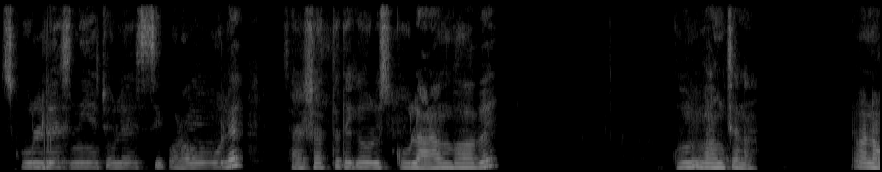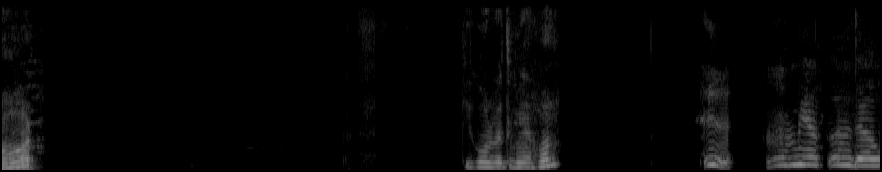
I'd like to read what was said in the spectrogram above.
স্কুল ড্রেস নিয়ে চলে এসেছি পড়াবো বলে। সাড়ে সাতটা থেকে ওর স্কুল আরম্ভ হবে। ঘুম ভাঙছে না। এবার নহর কি করবে তুমি এখন? আমি এখন যাব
